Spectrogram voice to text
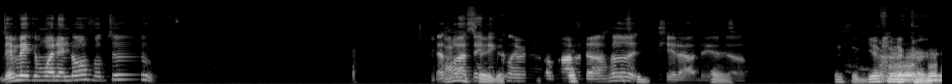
They're making one in Norfolk too. That's why I would think they're clearing out a lot of the hood shit out there. Yes. Though. It's a gift and a curse.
